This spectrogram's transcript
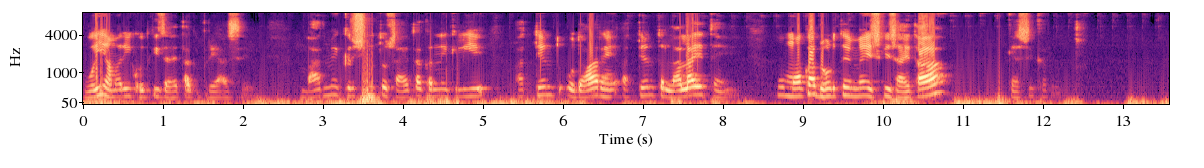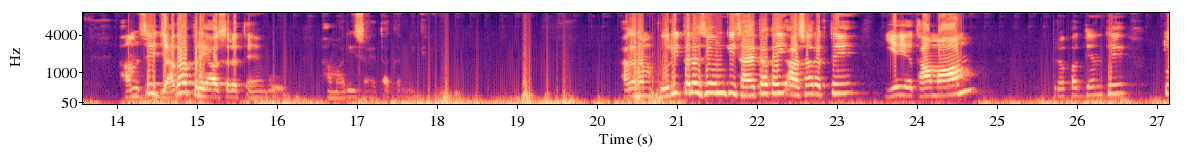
वही हमारी खुद की सहायता का प्रयास है। बाद में कृष्ण तो सहायता करने के लिए अत्यंत उदार हैं, अत्यंत लालायत हैं। वो मौका ढूंढते मैं इसकी सहायता कैसे करूँ? हमसे ज़्यादा प्रयासरत हैं वो हमारी सहायता करने के लिए। अगर हम पूरी तरह से उनकी सहायता का ही आशा रखते हैं, ये यथामाम प्रपद्यंते तो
